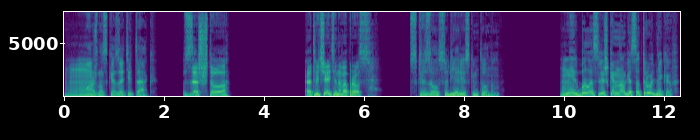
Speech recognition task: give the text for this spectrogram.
«Можно сказать и так». «За что?» «Отвечайте на вопрос», — сказал судья резким тоном. «У них было слишком много сотрудников,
